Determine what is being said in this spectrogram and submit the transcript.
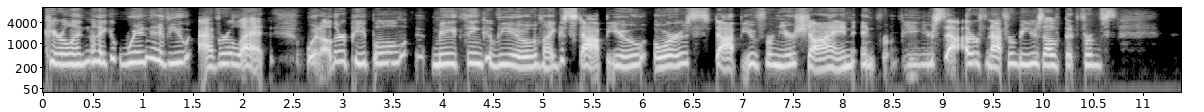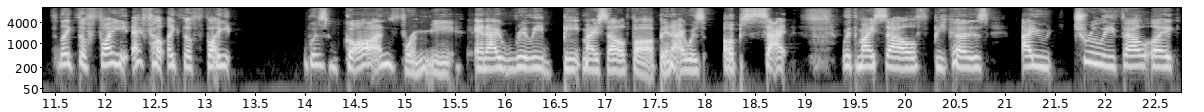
Carolyn, like, when have you ever let what other people may think of you, like, stop you or stop you from your shine and from being yourself, or not from being yourself, but from like the fight? I felt like the fight was gone from me. And I really beat myself up and I was upset with myself because I truly felt like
